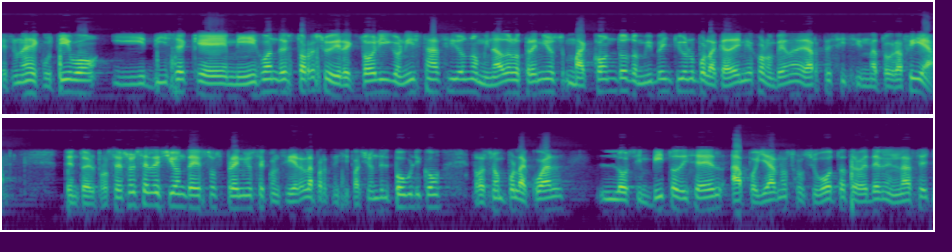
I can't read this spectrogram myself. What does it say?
es un ejecutivo y dice que mi hijo Andrés Torres, su director y guionista, ha sido nominado a los premios Macondo 2021 por la Academia Colombiana de Artes y Cinematografía. Dentro del proceso de selección de estos premios se considera la participación del público, razón por la cual los invito, dice él, a apoyarnos con su voto a través del enlace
